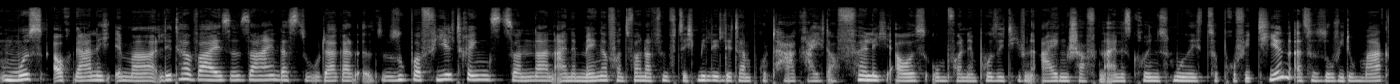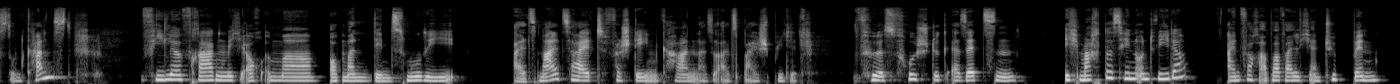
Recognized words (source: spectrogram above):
muss auch gar nicht immer literweise sein, dass du da super viel trinkst, sondern eine Menge von 250 Millilitern pro Tag reicht auch völlig aus, um von den positiven Eigenschaften eines grünen Smoothies zu profitieren, also so wie du magst und kannst. Viele fragen mich auch immer, ob man den Smoothie als Mahlzeit verstehen kann, also als Beispiel fürs Frühstück ersetzen. Ich mache das hin und wieder, einfach aber weil ich ein Typ bin,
